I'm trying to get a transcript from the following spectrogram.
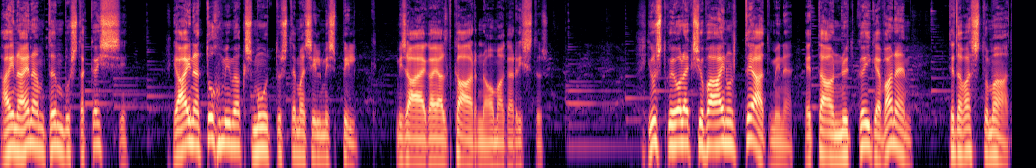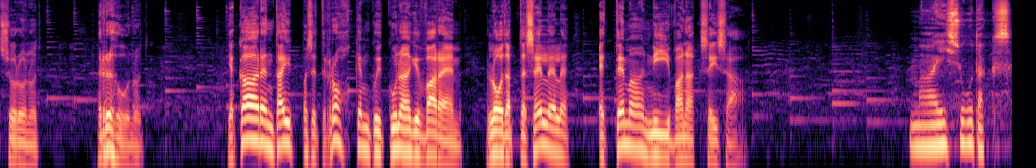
aina enam tõmbus ta kössi ja aina tuhmimaks muutus tema silmis pilk, mis aeg-ajalt Kaarna omaga ristus justkui oleks juba ainult teadmine, et ta on nüüd kõige vanem, teda vastu maad surunud, rõhunud. ja Kaaren taipas, et rohkem kui kunagi varem loodab ta sellele, et tema nii vanaks ei saa. ma ei suudaks.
